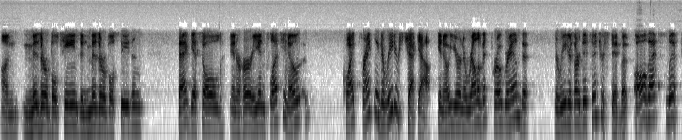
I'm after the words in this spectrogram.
on miserable teams and miserable seasons, that gets old in a hurry. And plus, you know, quite frankly, the readers check out. You know, you're an irrelevant program. The the readers are disinterested. But all that flipped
